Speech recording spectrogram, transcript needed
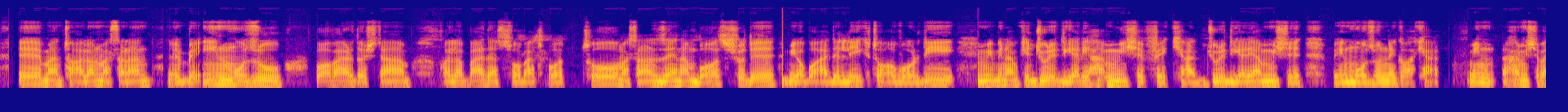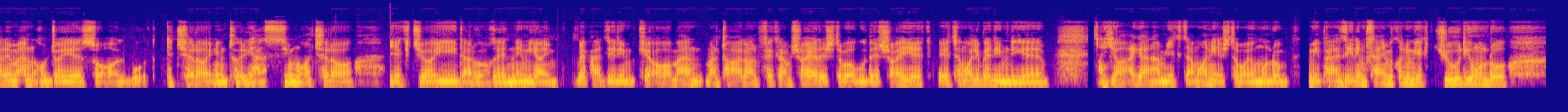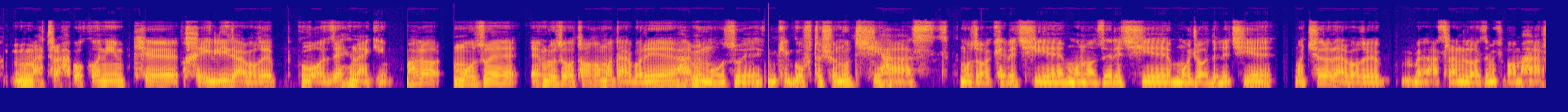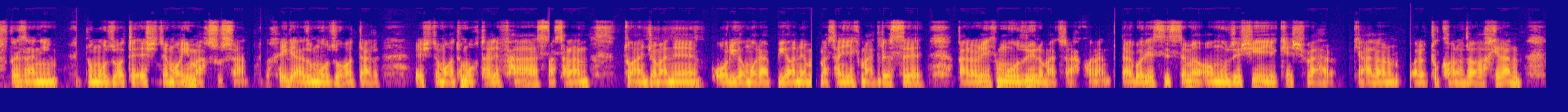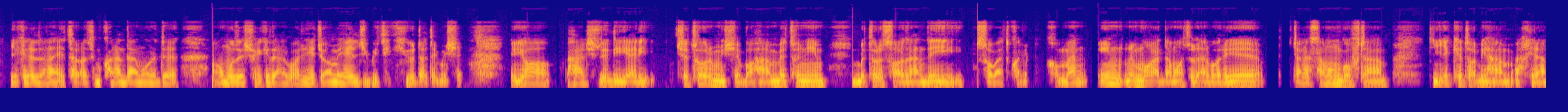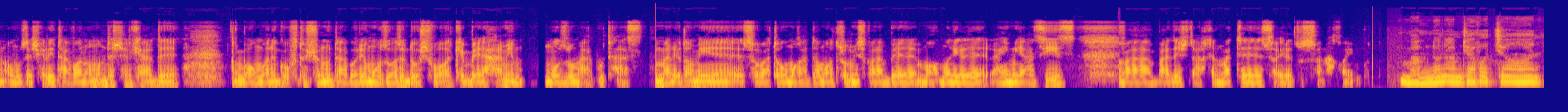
من تا الان مثلا به این موضوع باور داشتم. حالا بعد از صحبت با تو مثلا ذهنم باز شده یا با ادله که تو آوردی می‌بینم که جور دیگری هم میشه فکر کرد جور دیگری هم میشه به این موضوع نگاه کرد. این همیشه برای من خب جای سوال بود که چرا اینطوری هستیم ما؟ چرا یک جایی در واقع نمیاییم؟ بپذیریم که آقا من من تا الان فکرم شاید اشتباه بوده شاید یک احتمالی بدیم دیگه. یا اگر هم یک زمانی اشتباهمون رو میپذیریم سعی می‌کنیم یک جوری اون رو مطرح بکنیم که خیلی در واقع واضح نگیم. حالا موضوع امروز اتاق ما درباره همین موضوعه که گفت و شنود چی هست مذاکره چیه مناظره چیه مجادله چیه. ما چرا در واقع اصلا لازمه که با هم حرف بزنیم؟ تو موضوعات اجتماعی مخصوصا. خیلی از موضوعات در اجتماعات مختلف هست. مثلا تو انجمن اولیا مربیان مثلا یک مدرسه قراره یک موضوعی رو مطرح کنند. درباره سیستم آموزشی یک کشور که الان حالا تو کانادا اخیرا یکی دارن اعتراض می‌کنن در مورد آموزش هایی که درباره جامعه LGBTQ داده میشه. یا هر چیز دیگری. چطور میشه با هم بتونیم به طور سازنده ای صحبت کنیم؟ خب من این مقدمات رو درباره جلسمون گفتم. یک کتابی هم اخیرا آموزشگری توانا منتشر کرده با عنوان گفت و درباره موضوعات دشوار که به همین موضوع مربوط هست. من ادامه صحبت و مقدمات رو میسپارم به ماهمونی رحیمی عزیز و بعدش در خدمت سایر دوستان خواهیم بود. ممنونم جواد جان.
